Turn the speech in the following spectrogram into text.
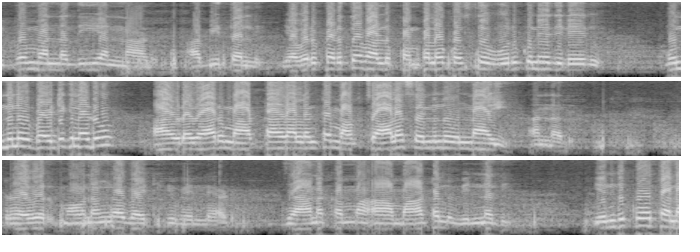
ఇవ్వమన్నది అన్నాడు. అభి తల్లి ఎవరు పడితే వాళ్ళు కొంపలోకి వస్తే ఊరుకునేది లేదు. ముందు నువ్వు బయటికి నడు ఆవిడ గారు మాట్లాడాలంటే మాకు చాలా సెల్లులు ఉన్నాయి అన్నది. డ్రైవర్ మౌనంగా బయటికి వెళ్ళాడు. జానకమ్మ ఆ మాటలు విన్నది. ఎందుకో తన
